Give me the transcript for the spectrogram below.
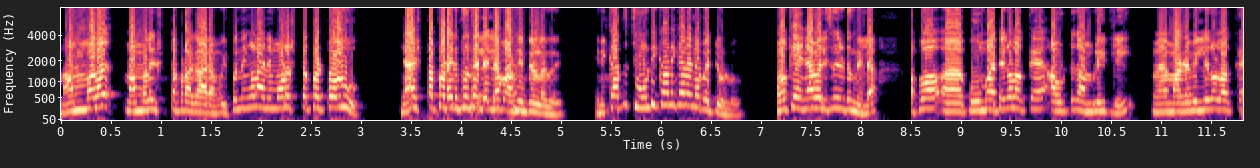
നമ്മൾ നമ്മളെ ഇഷ്ടപ്രകാരം. ഇപ്പൊ നിങ്ങൾ അനുമോളെ ഇഷ്ടപ്പെട്ടോളൂ. ഞാൻ ഇഷ്ടപ്പെടരുതെന്നല്ലല്ലോ പറഞ്ഞിട്ടുള്ളത്. എനിക്കത് ചൂണ്ടിക്കാണിക്കാനല്ലേ പറ്റുള്ളൂ. ഓക്കെ ഞാൻ വലിച്ചു കിട്ടുന്നില്ല അപ്പോ പൂമ്പാറ്റകളൊക്കെ ഔട്ട് കംപ്ലീറ്റ്ലി മഴവില്ലുകളൊക്കെ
